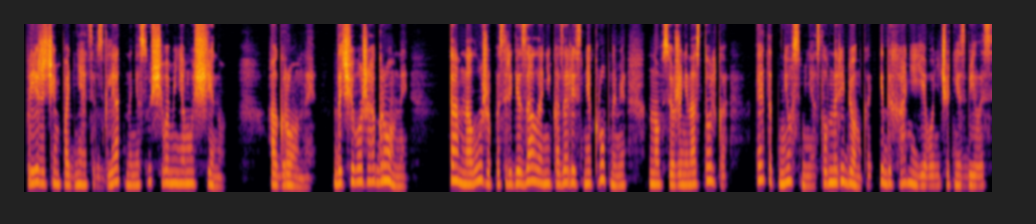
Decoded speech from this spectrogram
прежде чем поднять взгляд на несущего меня мужчину. Огромный. Да чего же огромный? Там, на луже, посреди зала они казались мне крупными, но все же не настолько. Этот нес меня, словно ребенка, и дыхание его ничуть не сбилось.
